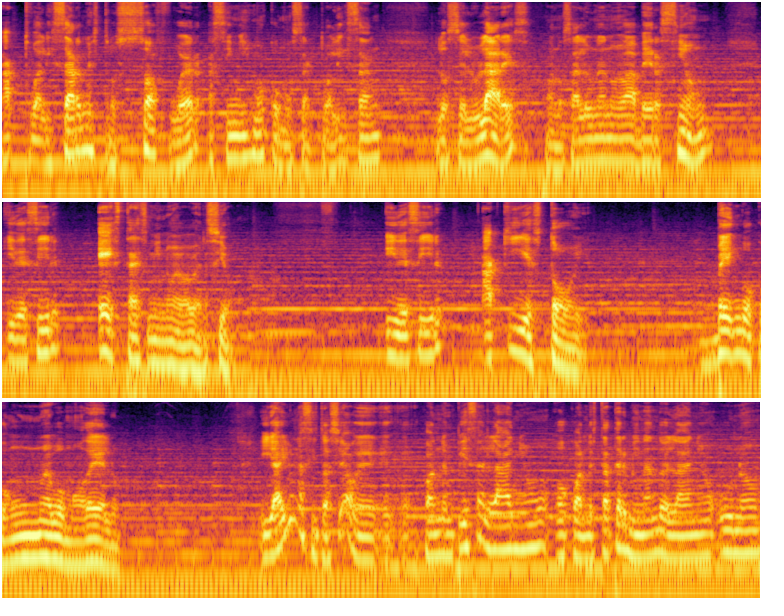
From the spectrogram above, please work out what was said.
actualizar nuestro software, así mismo como se actualizan los celulares, cuando sale una nueva versión, y decir, esta es mi nueva versión. Y decir, aquí estoy. Vengo con un nuevo modelo. Y hay una situación, eh, eh, cuando empieza el año o cuando está terminando el año, uno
